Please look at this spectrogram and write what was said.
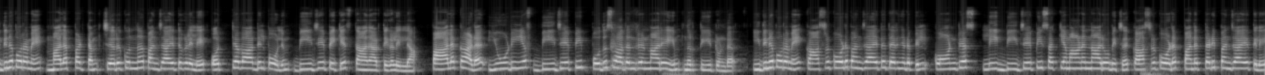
ഇതിനു പുറമെ മലപ്പട്ടം ചെറുകുന്ന് പഞ്ചായത്തുകളിലെ ഒറ്റ വാർഡിൽ പോലും ബി ജെ പിക്ക് സ്ഥാനാർത്ഥികളില്ല. Palakkad U D F B J P പൊതുസ്വാതന്ത്ര്യന്മാരെയും നിർത്തിയിട്ടുണ്ട്. ഇതിനു പുറമെ കാസർഗോഡ് പഞ്ചായത്ത് തെരഞ്ഞെടുപ്പിൽ Congress League B J P സഖ്യമാണെന്നാരോപിച്ച് കാസർഗോഡ് പനത്തടി പഞ്ചായത്തിലെ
